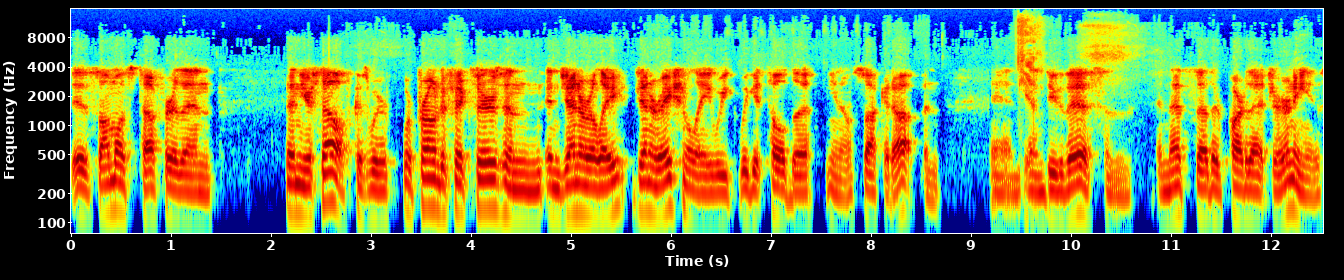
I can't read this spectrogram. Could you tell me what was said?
is almost tougher than than yourself because we're we're prone to fixers and and generally generationally we we get told to you know suck it up and and Yeah. and do this and and that's the other part of that journey is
